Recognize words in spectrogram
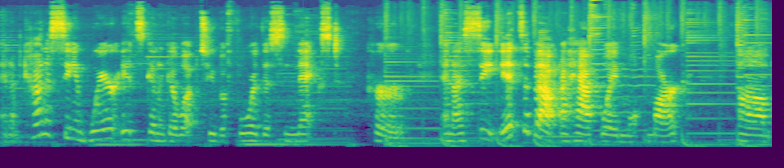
and I'm kind of seeing where it's going to go up to before this next curve. And I see it's about a halfway mark um,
